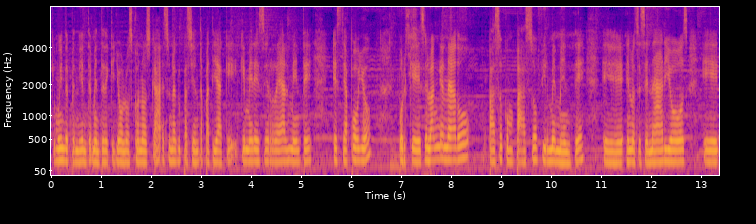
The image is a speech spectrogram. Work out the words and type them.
que muy independientemente de que yo los conozca, es una agrupación tapatía que, que merece realmente este apoyo porque se lo han ganado paso con paso, firmemente, eh, en los escenarios, eh,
